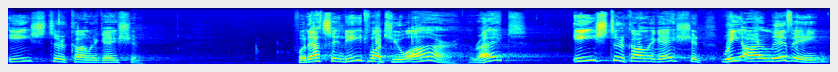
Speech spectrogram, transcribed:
Easter congregation. For that's indeed what you are, right? Easter congregation, we are living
